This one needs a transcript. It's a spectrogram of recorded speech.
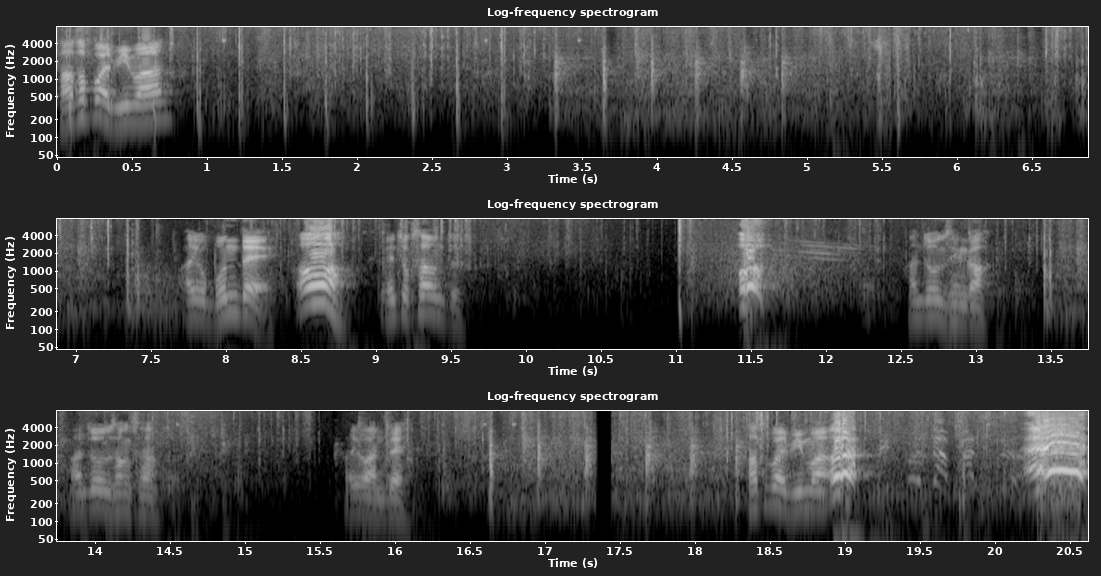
다섯 발 미만. 아 이거 뭔데? 어! 왼쪽 사운드. 어! 안 좋은 생각 안 좋은 상상. 아 이거 안 돼. 다수발 미만. 어! 에!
